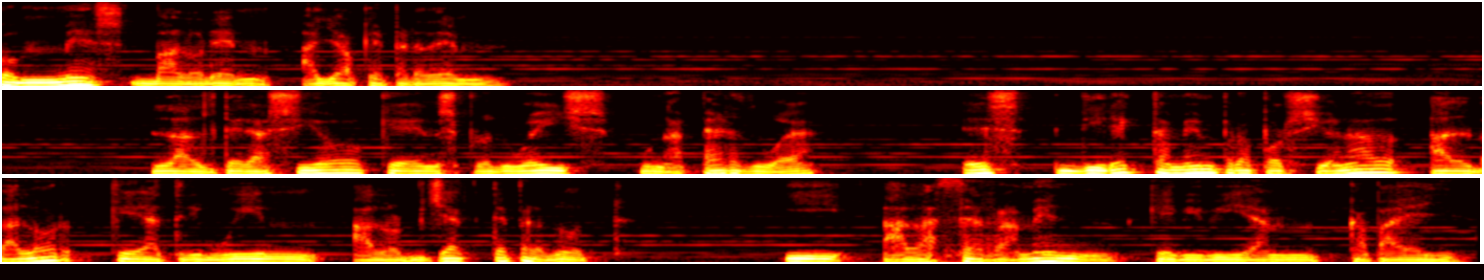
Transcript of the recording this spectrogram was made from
com més valorem allò que perdem. L'alteració que ens produeix una pèrdua és directament proporcional al valor que atribuïm a l'objecte perdut i a l'aferrament que vivíem cap a ell.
